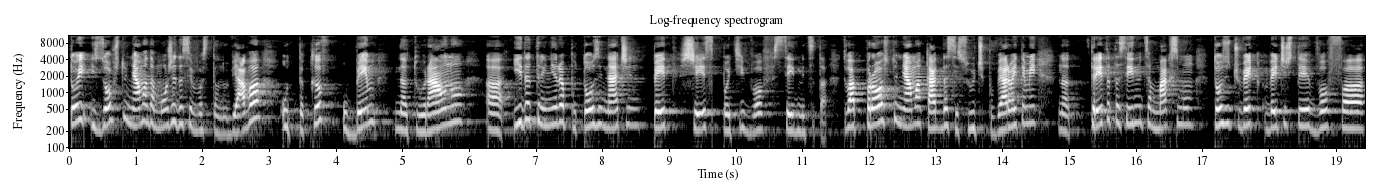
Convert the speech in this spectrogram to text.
той изобщо няма да може да се възстановява от такъв обем натурално а, и да тренира по този начин 5-6 пъти в седмицата. Това просто няма как да се случи. Повярвайте ми, на третата седмица максимум този човек вече ще е в а,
